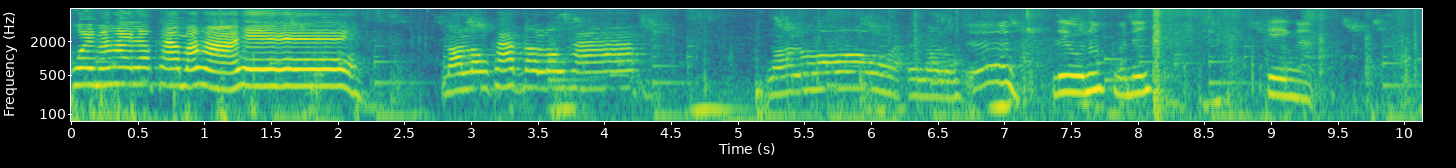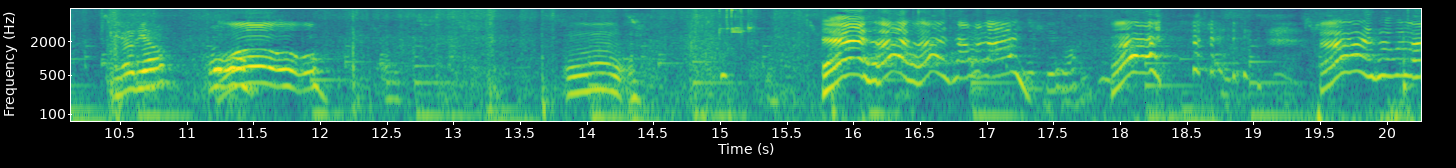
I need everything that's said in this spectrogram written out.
กล้วยมาให้แล้วค่ะมหาเฮงนอนลงครับ นอนลงครับ นอนลงเออนอนลง เออเร็วเนอะวันนี้ เก่งอะ เดี๋ยวเดี๋ยวโอ้โอ้โหโอ้โอ้เออเฮ้ยเฮ้ยเฮ้ยทำอะไร เฮ้ย เฮ้ยทำอะไร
